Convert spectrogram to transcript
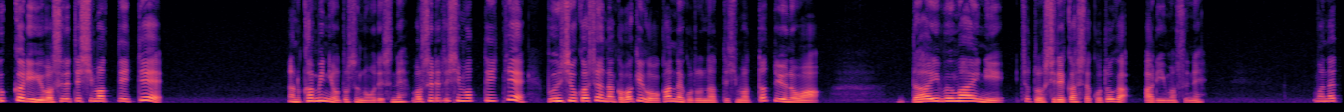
うっかり忘れてしまっていてあの紙に落とすのをですね忘れてしまっていて文章化したらなんか訳が分かんないことになってしまったっていうのはだいぶ前にちょっとしれかしたことがありますね。まあね、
